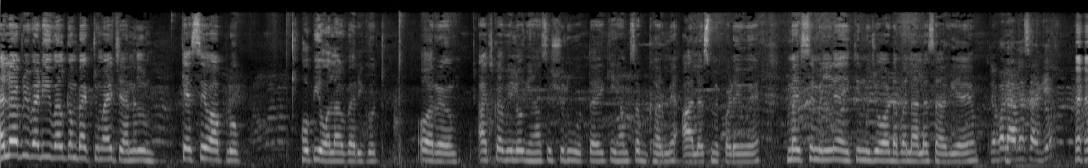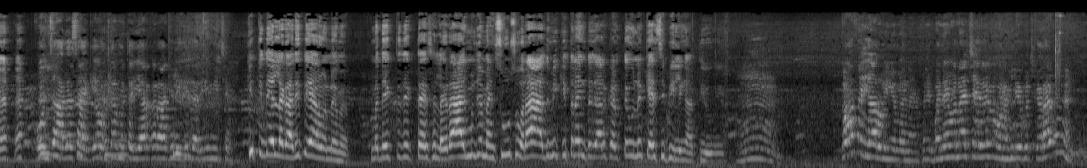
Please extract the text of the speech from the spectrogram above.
Hello everybody welcome back to my channel कैसे हो आप लोग? Hope you all are very good और आज का वीलॉग यहाँ से शुरू होता है कि हम सब घर में आलस में पड़े हुए हैं। मैं इससे मिलने आई थी मुझे और डबल आलस आ गया है। डबल आलस आ गया? कौन सा आलस आ गया? उल्टा मैं तैयार करा के लेके जा रही हूँ नीचे। कितनी देर लगा दी तैयार होने में? मैं देखते देखते ऐसा लग रहा है आज मुझे महसूस हो रहा है आदमी कितना इंतज़ार करते हैं उन्हें कैसी फीलिंग आती होगी? हम्म। कहाँ तैयार हुई है मैंने? बने बनाए चेहरे में बनाने के लिए कुछ करा मैंने?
